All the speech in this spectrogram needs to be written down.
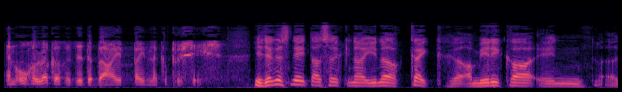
En ongelukkig is dit 'n baie pynlike proses. Die ding is net as ek na hierna kyk, Amerika en uh,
